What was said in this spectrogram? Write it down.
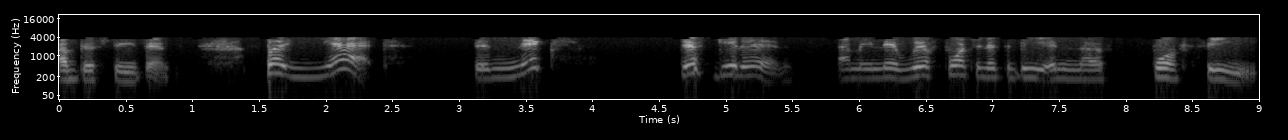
of this season, but yet the Knicks just get in. I mean, they we're fortunate to be in the fourth seed,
